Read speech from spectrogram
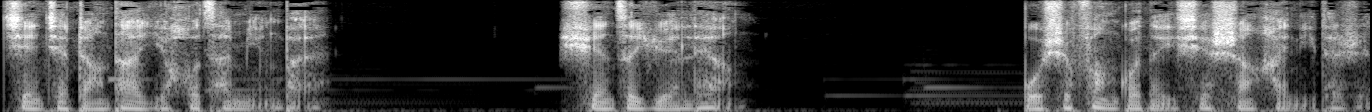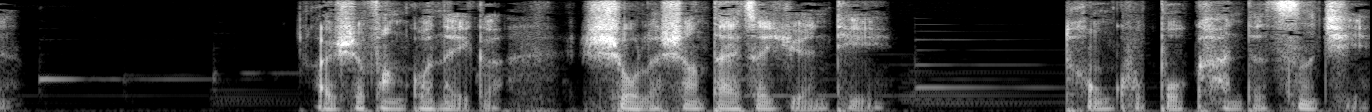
渐渐长大以后才明白，选择原谅，不是放过那些伤害你的人，而是放过那个受了伤待在原地、痛苦不堪的自己。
